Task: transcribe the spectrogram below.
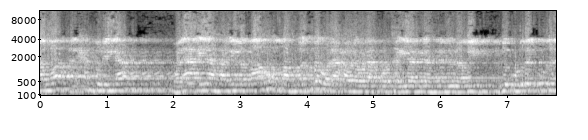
സുബ്ഹാനല്ലാഹ് അൽഹംദുലില്ലാഹ് ولا اله الا الله والله اكبر ولا حول ولا قوه الا بالله العلي العظيم ഇത് കൂടുതൽ കൂടുതൽ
